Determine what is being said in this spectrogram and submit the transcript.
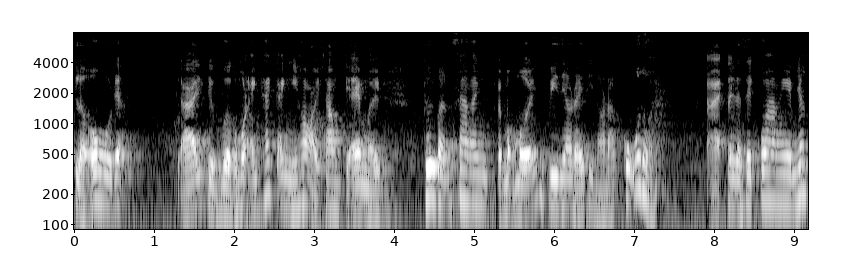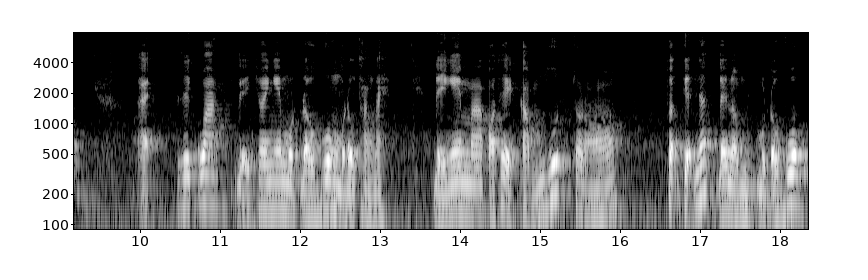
XLO đấy ạ đấy thì vừa có một anh khách anh ấy hỏi xong thì em mới tư vấn sang anh cái mẫu mới. Video đấy thì nó đã cũ rồi. Đấy, đây là dây quang anh em nhé. Đấy, dây quang để cho anh em một đầu vuông một đầu thẳng này. Để anh em à, có thể cắm rút cho nó thuận tiện nhất. Đây là một đầu vuông.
